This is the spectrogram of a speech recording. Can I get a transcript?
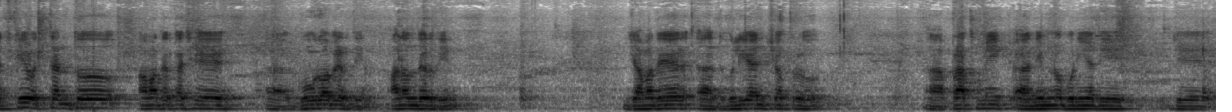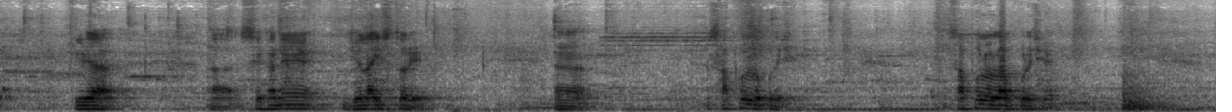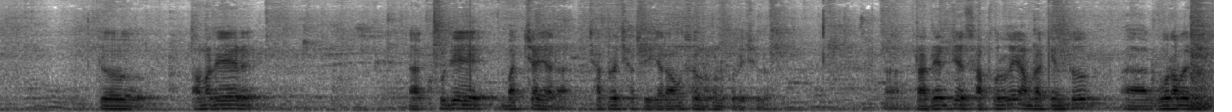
আজকে অত্যন্ত আমাদের কাছে গৌরবের দিন, আনন্দের দিন, যে আমাদের ধুলিয়ান চক্র প্রাথমিক নিম্ন বুনিয়াদী যে ক্রীড়া সেখানে জেলা স্তরে সাফল্য করেছে। সাফল্য লাভ করেছে। তো আমাদের খুদে বাচ্চা যারা, ছাত্রছাত্রী যারা অংশগ্রহণ করেছিল তাদের যে সাফল্যে আমরা কিন্তু গৌরবান্বিত।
